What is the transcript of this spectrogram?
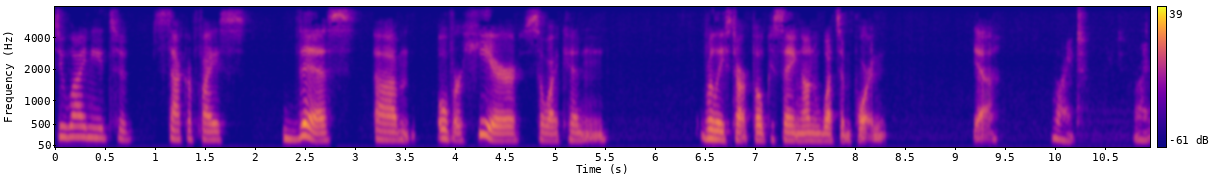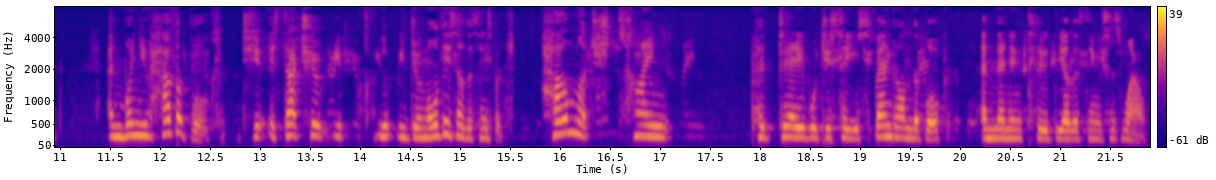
do I need to sacrifice this um, over here so I can really start focusing on what's important? Yeah. Right, right. And when you have a book, do you, is that your, you, you- you're doing all these other things, but how much time per day would you say you spend on the book and then include the other things as well?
